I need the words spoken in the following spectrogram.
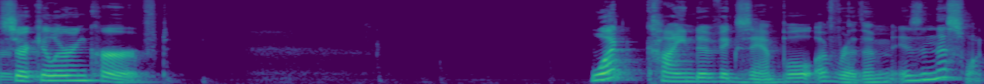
Circular. Circular and curved. What kind of example of rhythm is in this one?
